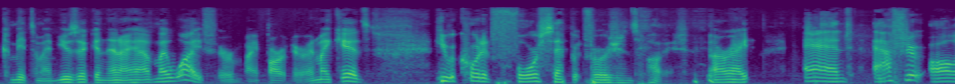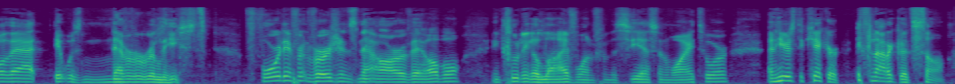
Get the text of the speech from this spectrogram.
commit to my music, and then I have my wife or my partner and my kids. He recorded four separate versions of it. All right. And after all of that, it was never released. Four different versions now are available, including a live one from the CSNY tour. And here's the kicker it's not a good song.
